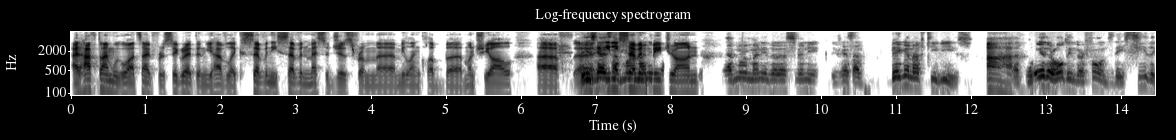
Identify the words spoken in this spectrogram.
at halftime we go outside for a cigarette and you have like 77 messages from uh, milan club uh, montreal uh, uh, These guys 87 money- patreon They have more money than us, Vinny. These guys have big enough TVs Ah. the way they're holding their phones, they see the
